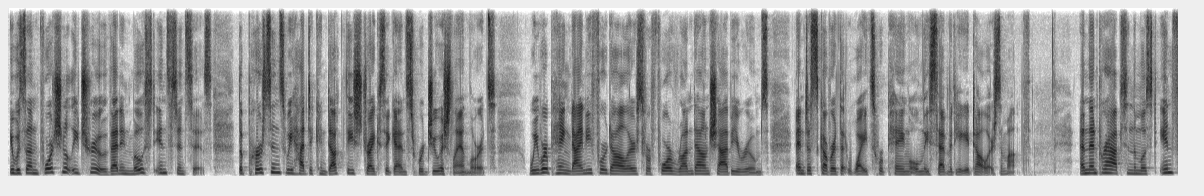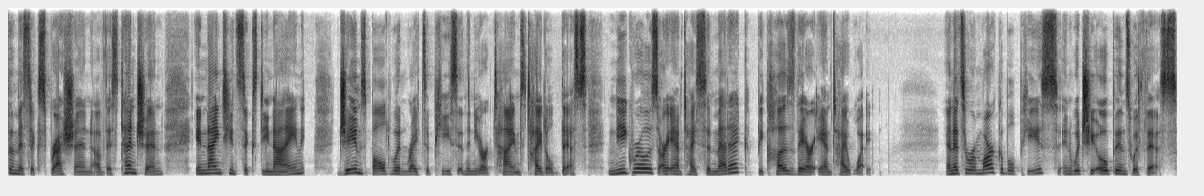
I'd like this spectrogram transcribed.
It was unfortunately true that in most instances, the persons we had to conduct these strikes against were Jewish landlords. We were paying $94 for four rundown, shabby rooms and discovered that whites were paying only $78 a month. And then, perhaps in the most infamous expression of this tension, in 1969, James Baldwin writes a piece in the New York Times titled This Negroes are anti Semitic because they are anti white. And it's a remarkable piece in which he opens with this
